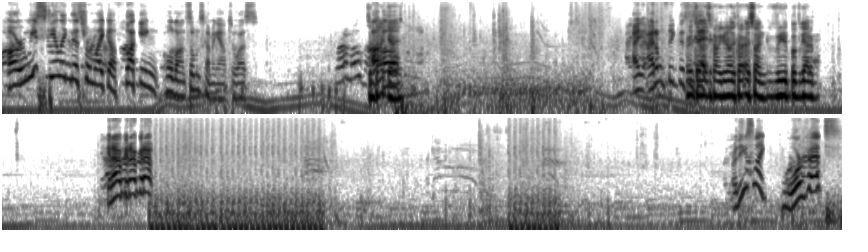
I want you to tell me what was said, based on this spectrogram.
Are we stealing this from like a fucking? Hold on, someone's coming out to us. Run him over. It's a bad Uh-oh. guy. I I don't think this Alright, is get out of it. the car. Get out of the car. It's fine. We, but we gotta. Get out! Get out! Get out! Are these like war vets?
